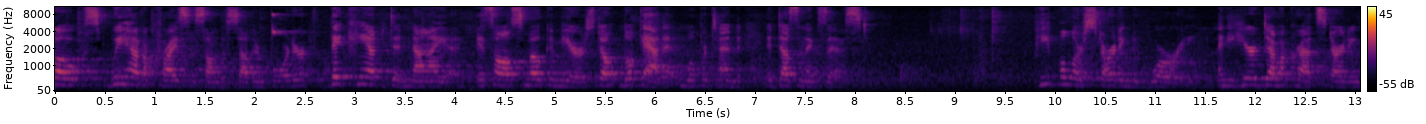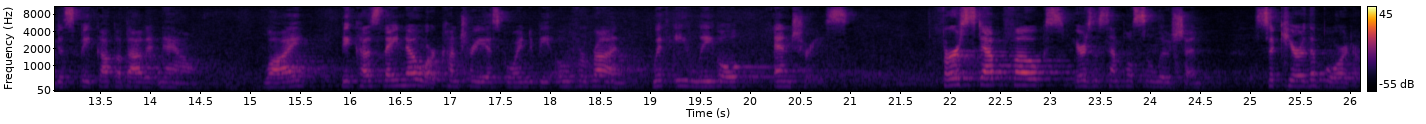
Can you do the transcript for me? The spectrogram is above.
Folks, we have a crisis on the southern border. They can't deny it. It's all smoke and mirrors. Don't look at it, and we'll pretend it doesn't exist. People are starting to worry, and you hear Democrats starting to speak up about it now. Why? Because they know our country is going to be overrun with illegal entries. First step, folks, here's a simple solution. Secure the border.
